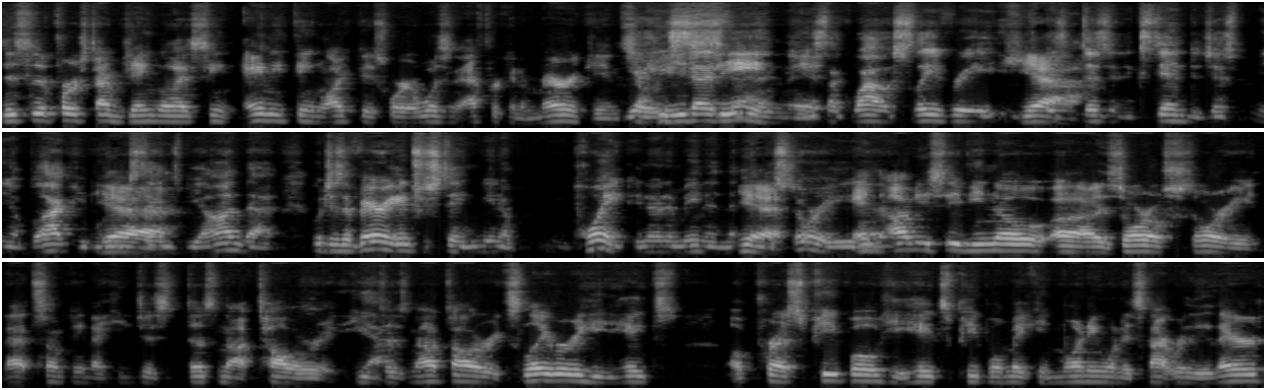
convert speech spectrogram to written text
This is the first time Django has seen anything like this where it wasn't African American. So yeah, he he's seeing that. it. He's like, "Wow, slavery Yeah. doesn't extend to just you know black people. Yeah. It extends beyond that, which is a very interesting you know point. You know what I mean in the, in Yeah. the story. and know? obviously, if you know uh, Zorro's story, that's something that he just does not tolerate. He Yeah. does not tolerate slavery. He hates oppressed people. He hates people making money when it's not really theirs.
